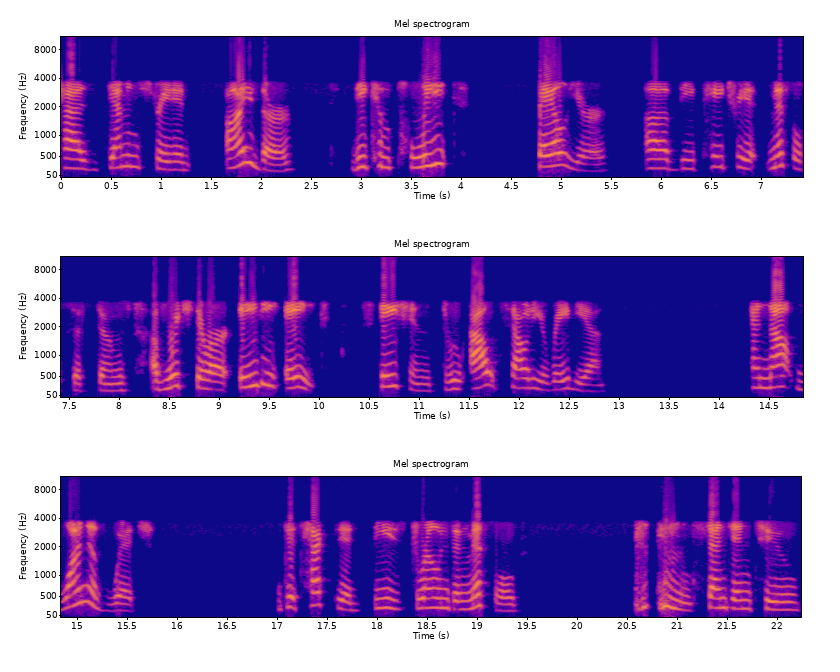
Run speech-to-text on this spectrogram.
has demonstrated either the complete failure of the Patriot missile systems, of which there are 88 stations throughout Saudi Arabia, and not one of which detected these drones and missiles sent into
